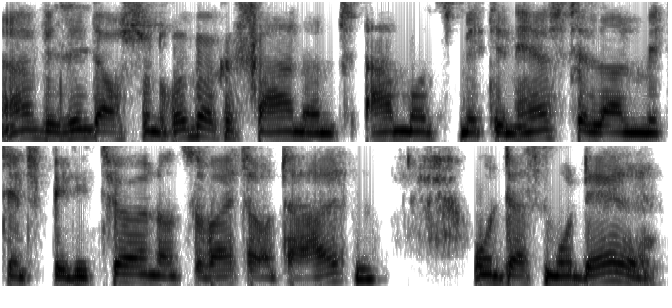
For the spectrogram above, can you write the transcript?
Ja, wir sind auch schon rübergefahren und haben uns mit den Herstellern, mit den Spediteuren und so weiter unterhalten. Und das Modell,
